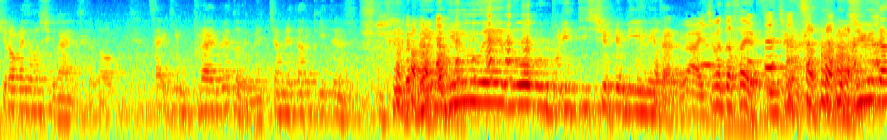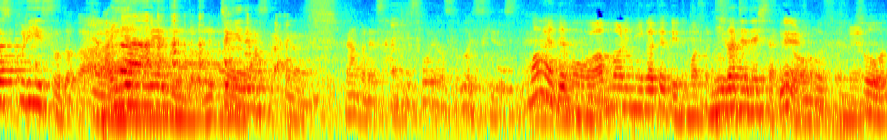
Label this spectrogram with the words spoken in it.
広めてほしくないんですけど最近プライベートでめっちゃメタル聴いてるんですよ。New Wave of British Heavy Metal。うわ一番ダサいやつ。ジューダス・プリーストとかアイアンメイデンとかめっちゃ聴いてますから、うん。なんかね最近そういうのすごい好きですね。前でもあんまり苦手って言ってました？ね苦手でしたけど、ねそうね。そう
